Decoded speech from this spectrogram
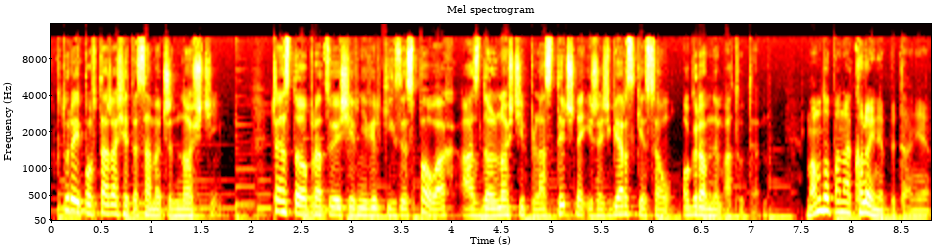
w której powtarza się te same czynności. Często pracuje się w niewielkich zespołach, a zdolności plastyczne i rzeźbiarskie są ogromnym atutem. Mam do Pana kolejne pytanie.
